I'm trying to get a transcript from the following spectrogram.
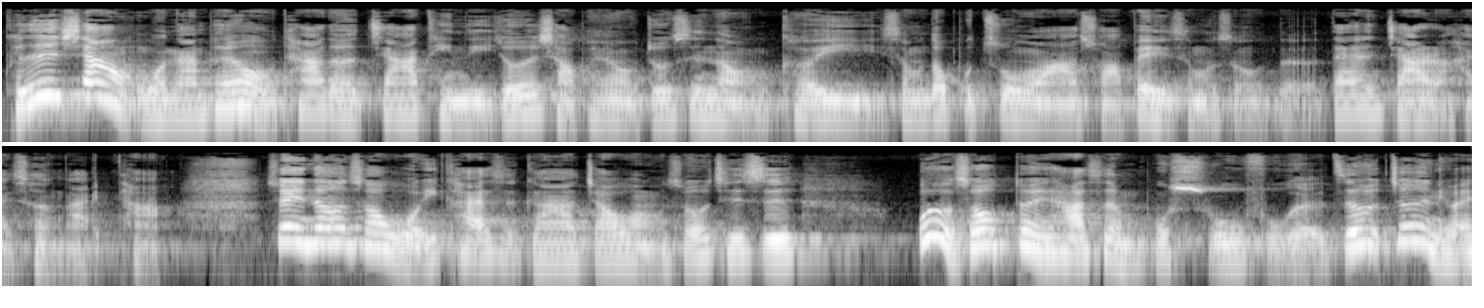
可是像我男朋友他的家庭里，就是小朋友就是那种可以什么都不做啊，耍废什么什么的，但是家人还是很爱他。所以那个时候我一开始跟他交往的时候，其实我有时候对他是很不舒服的，就就是你会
